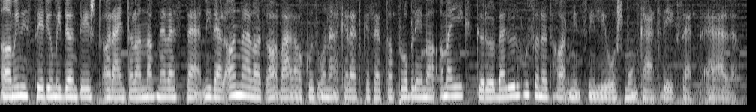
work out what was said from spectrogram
A minisztériumi döntést aránytalannak nevezte, mivel annál az alvállalkozónál keletkezett a probléma, amelyik körülbelül 25-30 milliós munkát végzett el.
